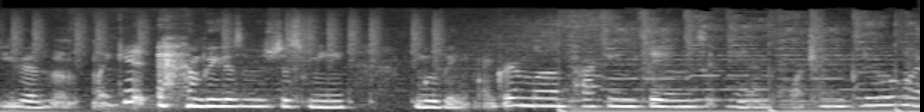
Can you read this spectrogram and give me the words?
you guys wouldn't like it because it was just me moving my grandma, packing things, and watching Pretty Little.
